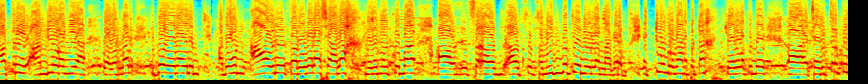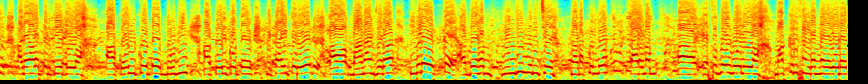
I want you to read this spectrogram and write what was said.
രാത്രി അന്തി ഉറങ്ങിയ ഗവർണർ. ഇപ്പോൾ ഏതായാലും അദ്ദേഹം ആ ഒരു സർവകലാശാല നിലനിൽക്കുന്ന സമീപത്ത് തന്നെയുള്ള നഗരം ഏറ്റവും പ്രധാനപ്പെട്ട കേരളത്തിന്റെ ചരിത്രത്തിൽ അടയാളപ്പെടുത്തിയിട്ടുള്ള ആ കോഴിക്കോട്ടെ ഭൂമി ആ കോഴിക്കോട്ടെ മിഠായിത്തെരുവ് ആ മാനാഞ്ചിറ. ഇവിടെയൊക്കെ അദ്ദേഹം നെഞ്ചും തിരിച്ച് നടക്കുന്നു. കാരണം എസ് എഫ് ഐ പോലുള്ള മാക്രി സംഘടനകളുടെ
